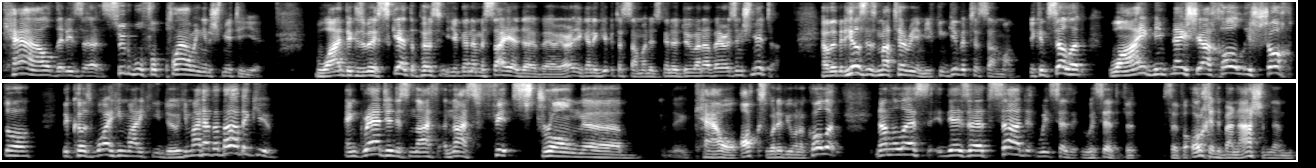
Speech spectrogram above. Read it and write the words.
cow that is uh, suitable for plowing in Shemitah year. Why? Because we're scared the person you're going to messiah the Avera, you're going to give it to someone who's going to do an Averas in Shemitah. However, but here's this materium. You can give it to someone. You can sell it. Why? Because why he might he do? He might have a barbecue. And granted, it's nice, a nice, fit, strong uh, cow or ox, whatever you want to call it. Nonetheless, there's a tzad which says, we said, so for Orchet Barnashim,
